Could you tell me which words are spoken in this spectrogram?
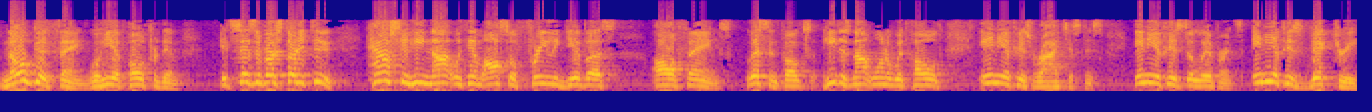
No good thing will he uphold for them. It says in verse 32, How should he not with him also freely give us all things? Listen, folks, he does not want to withhold any of his righteousness, any of his deliverance, any of his victory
